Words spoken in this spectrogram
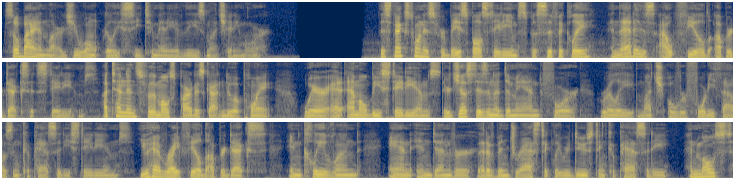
so by and large, you won't really see too many of these much anymore. This next one is for baseball stadiums specifically, and that is outfield upper decks at stadiums. Attendance for the most part has gotten to a point where at MLB stadiums, there just isn't a demand for really much over 40,000 capacity stadiums. You have right field upper decks in Cleveland and in Denver that have been drastically reduced in capacity. And most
